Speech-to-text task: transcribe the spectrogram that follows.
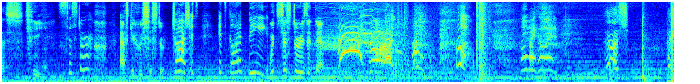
S. T. sister? Ask it whose sister. Josh, it's it's gotta be. Which sister is it then? Run! Oh, oh, oh my god. Ash! Hey!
